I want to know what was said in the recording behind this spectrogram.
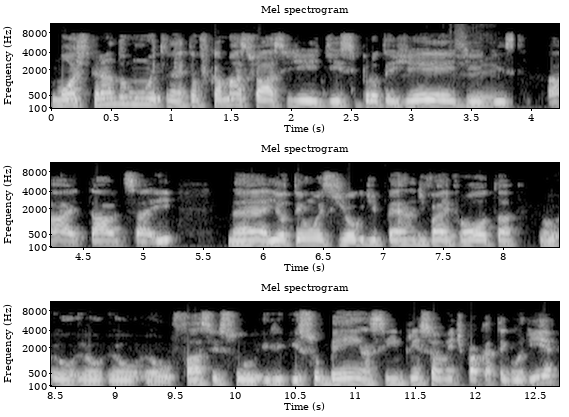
mostrando muito, né? Então fica mais fácil de, de se proteger, Sim. de, de esquivar e tal, de sair né? E eu tenho esse jogo de perna de vai e volta, eu, eu, eu, eu faço isso, isso bem, assim, principalmente para a categoria.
